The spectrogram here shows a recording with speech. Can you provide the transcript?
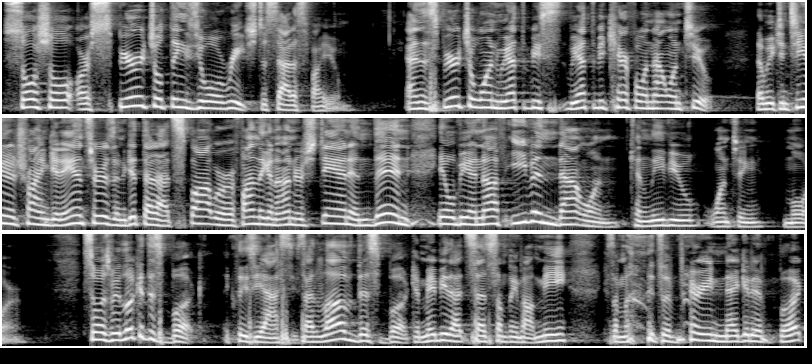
social, or spiritual things you will reach to satisfy you. And the spiritual one, we have to be, we have to be careful in that one too that we continue to try and get answers and get that at spot where we're finally going to understand, and then it will be enough. Even that one can leave you wanting more. So, as we look at this book, Ecclesiastes, I love this book, and maybe that says something about me because it's a very negative book.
